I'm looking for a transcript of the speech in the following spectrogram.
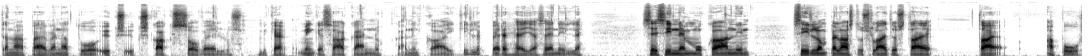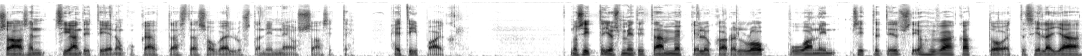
tänä päivänä tuo 112-sovellus, mikä, minkä saa kännykkään, niin kaikille perheenjäsenille se sinne mukaan, niin silloin pelastuslaitos tai, tai apu saa sen sijaintitiedon, kun käyttää sitä sovellusta, niin ne osaa sitten heti paikalla. No sitten jos mietitään mökkeilykauden loppua, niin sitten tietysti on hyvä katsoa, että siellä jää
